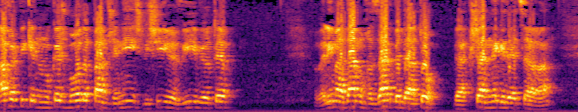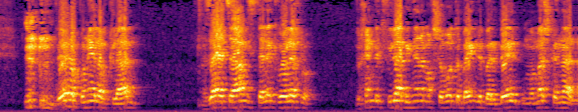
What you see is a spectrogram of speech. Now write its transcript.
אף על פי כן הוא נוקש בו עוד הפעם, שני, שלישי, רביעי ויותר. אבל אם האדם הוא חזק בדעתו ועקשן נגד העץ הרע, ואין לו פונה אליו כלל, אזי העץ הרע מסתלק והולך לו. וכן בתפילה בעניין המחשבות הבאים לבלבל הוא ממש כנ"ל.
